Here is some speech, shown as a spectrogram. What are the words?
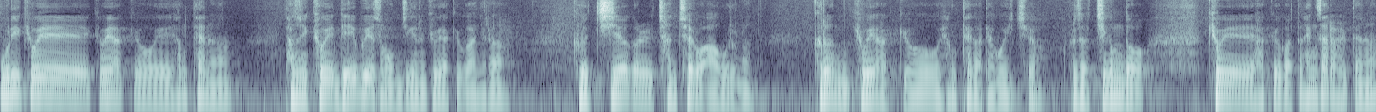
우리 교회 교회 학교의 형태는 단순히 교회 내부에서만 움직이는 교회 학교가 아니라 그 지역을 전체로 아우르는 그런 교회 학교 형태가 되고 있죠. 그래서 지금도 교회 학교가 어떤 행사를 할 때는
